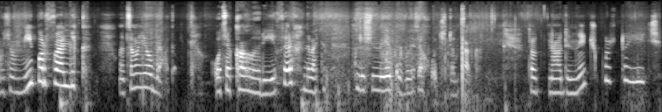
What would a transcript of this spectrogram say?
ось мій портфельник. Оце моє брата. Оце калоріфер. Давайте включимо, на яку ви захочете. Так. Тут на одиничку стоїть.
